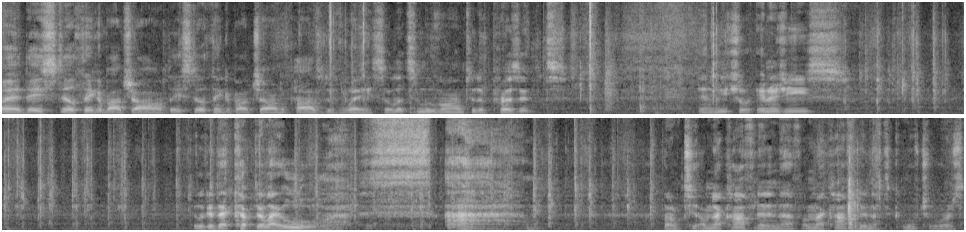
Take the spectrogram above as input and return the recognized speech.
but they still think about y'all. They still think about y'all in a positive way. So let's move on to the present and mutual energies. Look at that cup, they're like, ooh, ah. But I'm, too, I'm not confident enough. I'm not confident enough to move towards.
